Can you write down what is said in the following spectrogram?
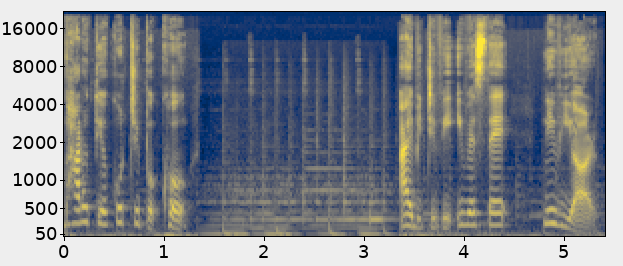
ভারতীয় কর্তৃপক্ষ। IBTV USA New York.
